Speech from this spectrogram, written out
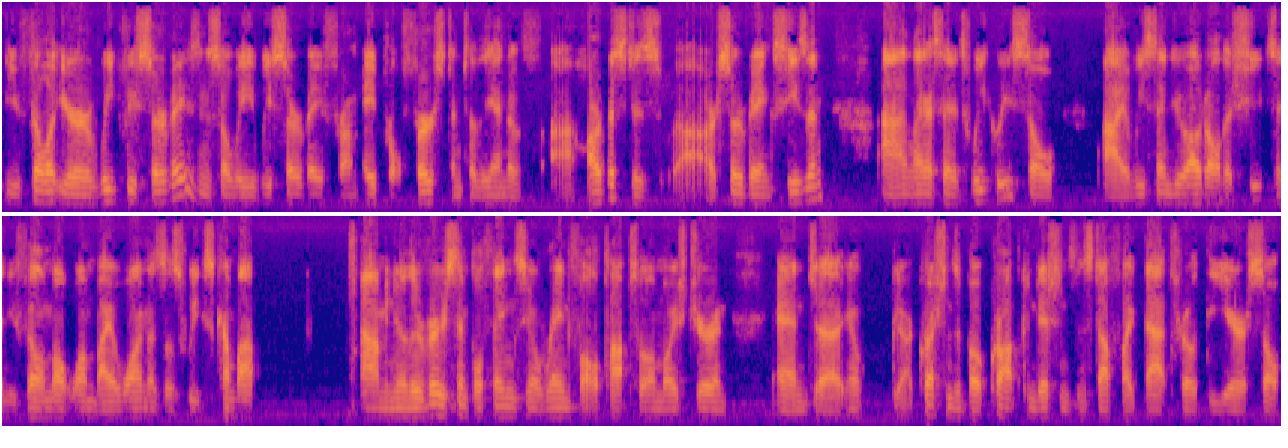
you fill out your weekly surveys, and so we, we survey from April 1st until the end of uh, harvest is uh, our surveying season. Uh, and like I said, it's weekly, so uh, we send you out all the sheets, and you fill them out one by one as those weeks come up. Um, you know, they're very simple things, you know, rainfall, topsoil moisture, and and uh, you know questions about crop conditions and stuff like that throughout the year. So,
